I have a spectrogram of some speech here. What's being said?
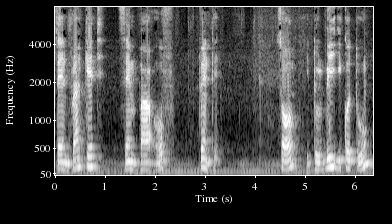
then bracket same power of 20 so it will be equal to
